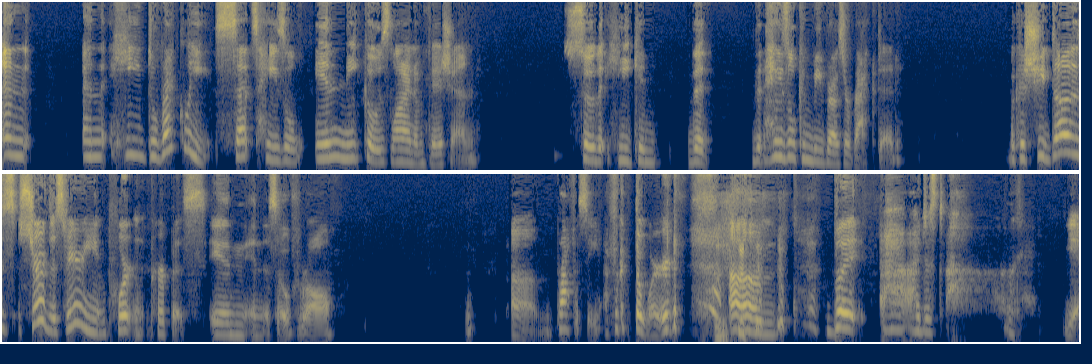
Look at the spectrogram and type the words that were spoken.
and and he directly sets Hazel in Nico's line of vision, so that he can that that Hazel can be resurrected, because she does serve this very important purpose in in this overall um, prophecy. I forgot the word, um, but uh, I just okay, yeah.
